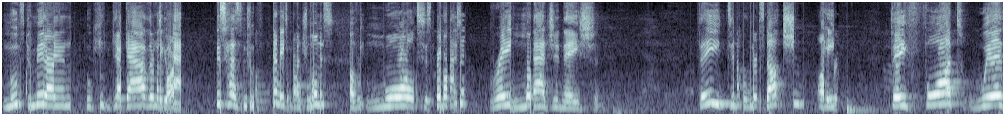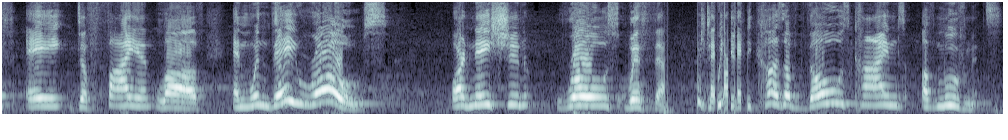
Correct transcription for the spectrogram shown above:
moves committed who can gather this has moments of moral great imagination. They did reduction of they fought with a defiant love. And when they rose, our nation rose with them. Because of those kinds of movements.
